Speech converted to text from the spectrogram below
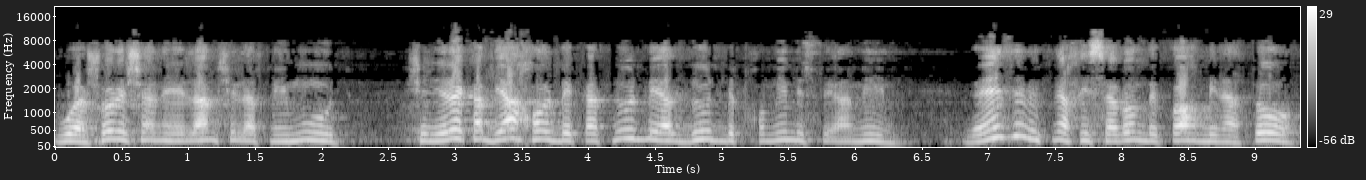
והוא השורש הנעלם של התמימות, שנראה כביכול בקטנות וילדות בתחומים מסוימים, ואין זה מפני חיסרון בכוח בינתו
